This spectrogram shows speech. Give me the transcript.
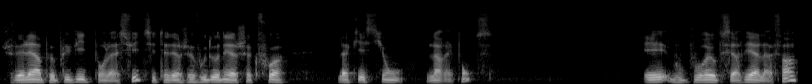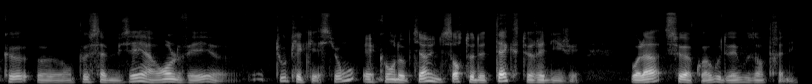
Je vais aller un peu plus vite pour la suite, c'est-à-dire je vais vous donner à chaque fois la question, la réponse. Et vous pourrez observer à la fin qu'on euh, peut s'amuser à enlever euh, toutes les questions et qu'on obtient une sorte de texte rédigé. Voilà ce à quoi vous devez vous entraîner.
